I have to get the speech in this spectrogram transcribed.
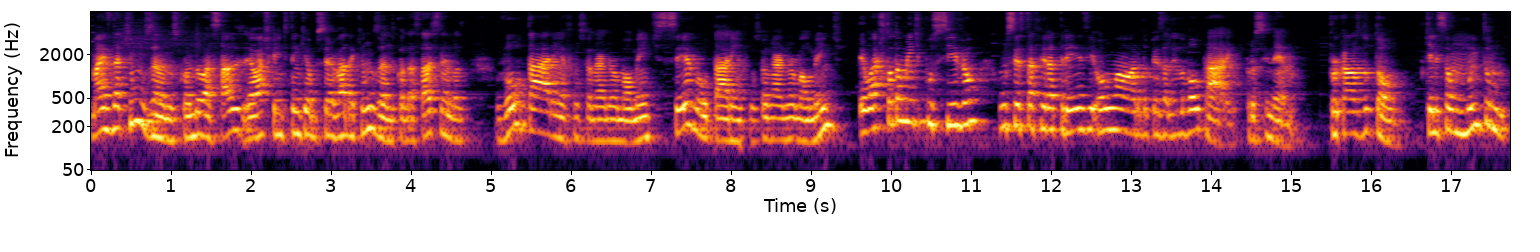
Mas daqui uns anos, quando as salas. Eu acho que a gente tem que observar daqui uns anos, quando as salas de cinemas voltarem a funcionar normalmente, se voltarem a funcionar normalmente, eu acho totalmente possível um Sexta-feira 13 ou uma Hora do Pesadelo voltarem pro cinema. Por causa do tom. Porque eles são muito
